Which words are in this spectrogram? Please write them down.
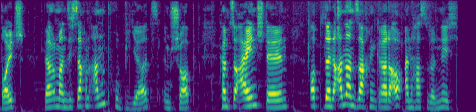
Deutsch, während man sich Sachen anprobiert im Shop, kannst du einstellen, ob du deine anderen Sachen gerade auch anhast oder nicht.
